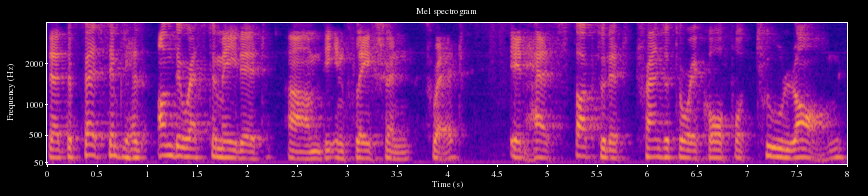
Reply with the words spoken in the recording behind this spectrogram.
That the Fed simply has underestimated um, the inflation threat. It has stuck to that transitory call for too long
